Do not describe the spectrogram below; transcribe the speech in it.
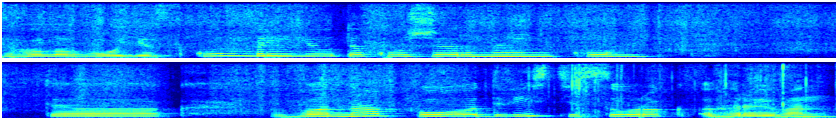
з головою скумбрію, таку жирненьку. Так, вона по 240 гривень.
